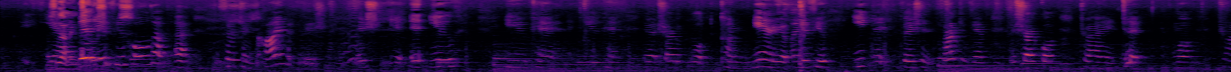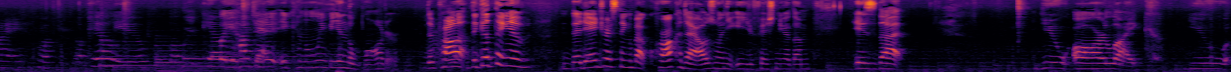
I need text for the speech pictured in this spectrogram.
So Yeah, but if you hold up a certain kind of fish, it, it, you you can you can the shark will come near you, and if you eat the fish in front of him, the shark will try to will try will, will kill you. Will kill But you have to. It can only be in the water. The pro. The good thing of the dangerous thing about crocodiles when you eat a fish near them is that you are like you.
